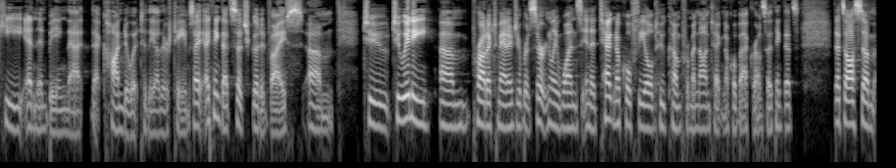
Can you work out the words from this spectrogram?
key and then being that that conduit to the other teams. I, I think that's such good advice um, to to any um, product manager but certainly ones in a technical field who come from a non-technical background. So i think that's that's awesome.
